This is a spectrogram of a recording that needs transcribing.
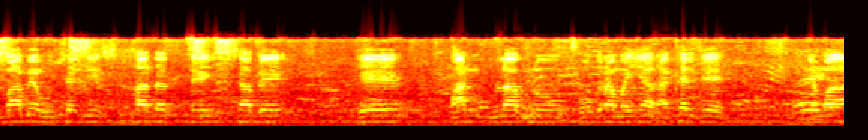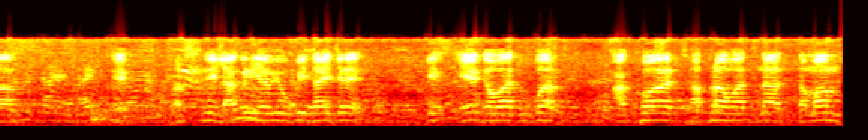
ઇમામે હુસેનની શહાદતને હિસાબે જે પાન ગુલાબનો પ્રોગ્રામ અહીંયા રાખેલ છે એમાં એક હર્ષની લાગણી એવી ઊભી થાય છે કે એ અવાજ ઉપર આખા જાફરાબાદના તમામ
